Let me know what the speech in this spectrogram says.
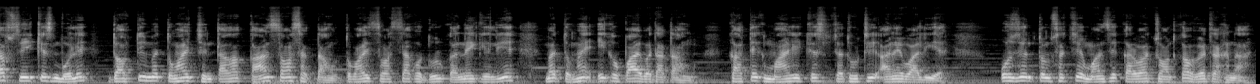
तब श्री कृष्ण बोले, द्रौपदी, मैं तुम्हारी चिंता का कान समझ सकता हूँ। तुम्हारी समस्या को दूर करने के लिए मैं तुम्हें एक उपाय बताता हूँ। कार्तिक माह की कृष्ण चतुर्थी आने वाली है। उस दिन तुम सच्चे मन से करवा चौथ का व्रत रखना।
